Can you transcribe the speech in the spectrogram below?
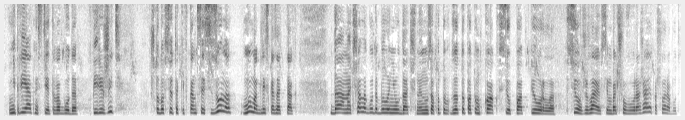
неприятности этого года пережить чтобы все-таки в конце сезона мы могли сказать так, да, начало года было неудачное, но зато, зато потом как все поперло. Все, желаю всем большого урожая, пошла работать.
